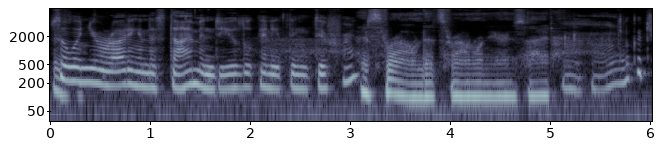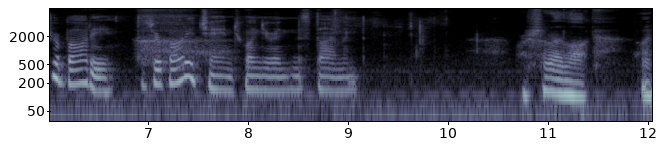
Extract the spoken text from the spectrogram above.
So when you're riding in this diamond, do you look anything different? It's round. It's round when you're inside. Mm-hmm. Look at your body. Does your body change when you're in this diamond? Where should I look? My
